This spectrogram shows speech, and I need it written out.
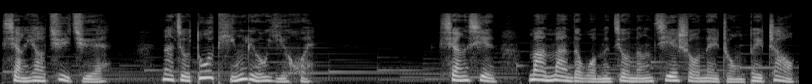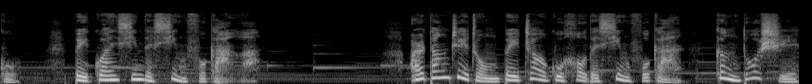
想要拒绝，那就多停留一会。相信，慢慢的，我们就能接受那种被照顾、被关心的幸福感了。而当这种被照顾后的幸福感更多时，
